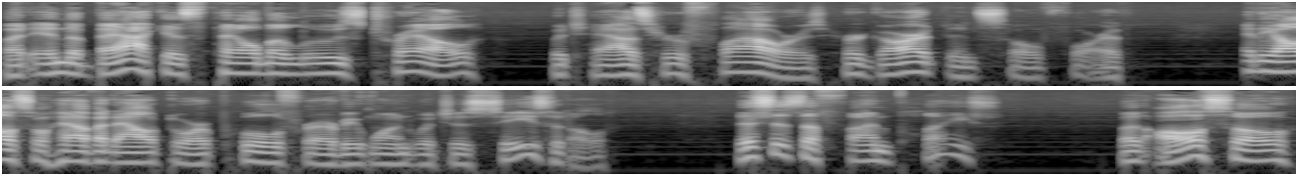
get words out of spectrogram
But in the back is Thelma Lou's Trail, which has her flowers, her garden, and so forth. And they also have an outdoor pool for everyone, which is seasonal. This is a fun place. But also,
